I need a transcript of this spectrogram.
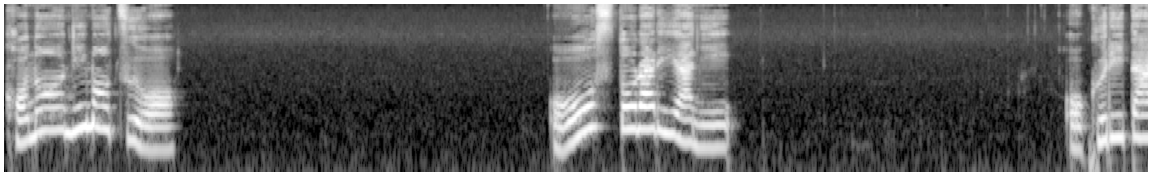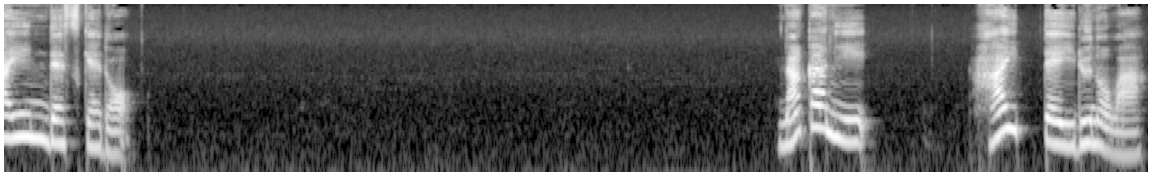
この荷物をオーストラリアに送りたいんですけど中に入っているのは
